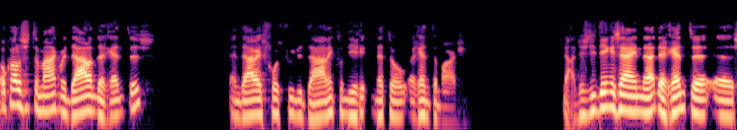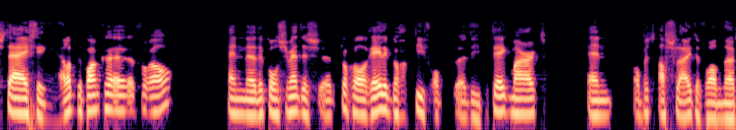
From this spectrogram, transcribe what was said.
Ook hadden ze te maken met dalende rentes. En daar is voortvloeiende daling van die netto rentemarge. Nou, dus die dingen zijn, de rentestijging helpt de banken eh, vooral. En eh, de consument is eh, toch wel redelijk nog actief op de hypotheekmarkt. En op het afsluiten van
